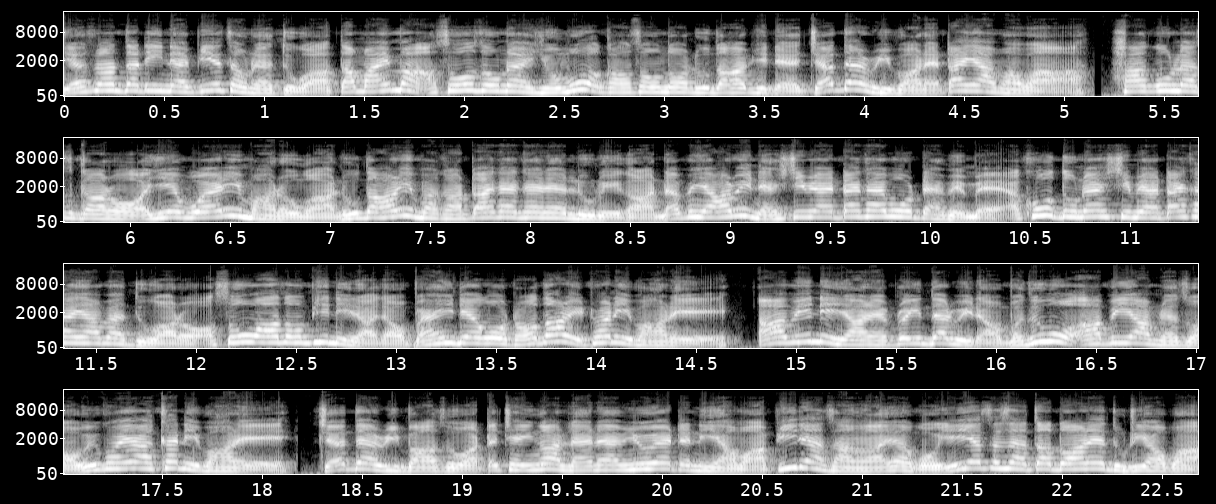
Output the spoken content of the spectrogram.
ရဲစွမ်းတက်တီနဲ့ပြည့်စုံတဲ့သူကတမိုင်းမှာအဆိုးဆုံးနဲ့ယုံမှုအကောင်းဆုံးသောလူသားဖြစ်တဲ့ Jet the River နဲ့တိုက်ရမှာပါဟာကူလတ်ကတော့အရင်ပွဲတွေမှာတော့ကလူသားတွေဘက်ကတိုက်ခိုက်ခဲ့တဲ့လူတွေကနတ်ဖျားတွေနဲ့ရှင်ပြိုင်တိုက်ခိုက်ဖို့တန်ပေမဲ့အခုသူနဲ့ရှင်ပြိုင်တိုက်ခိုက်ရမယ့်သူကတော့အဆိုးအဝါဆုံးဖြစ်နေတာကြောင့်ဘန်ဟီတဲကိုဒေါသတွေထွက်နေပါတယ်အားပေးနေရတဲ့ပြည်သက်တွေတောင်ဘသူ့ကိုအားပေးရမလဲဆိုတာဝေခွဲရခက်နေပါတယ် Jet the River ဆိုတာတစ်ချိန်ကလန်ဒန်မြို့ရဲ့တနေရာမှာပြည်တန်စာ9ယောက်ကိုရရဆက်ဆက်တတ်သွားတဲ့သူတစ်ယောက်ပါ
